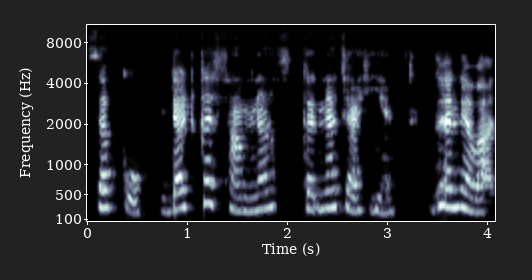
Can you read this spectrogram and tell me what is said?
सबको डट कर सामना करना चाहिए। धन्यवाद।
